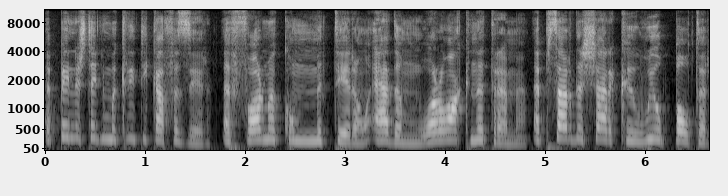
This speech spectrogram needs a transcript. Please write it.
Apenas tenho uma crítica a fazer: a forma como meteram Adam Warlock na trama. Apesar de achar que Will Poulter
